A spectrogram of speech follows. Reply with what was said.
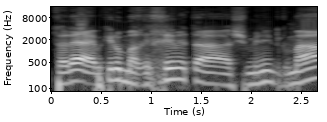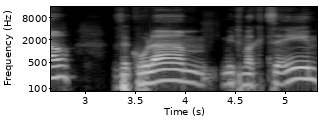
אתה יודע, הם כאילו מריחים את השמינית גמר, וכולם מתמקצעים,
